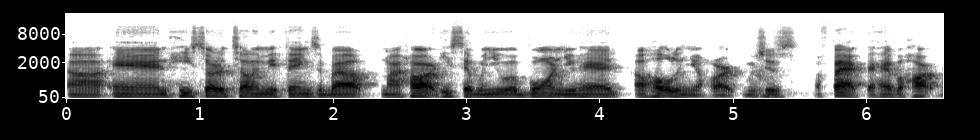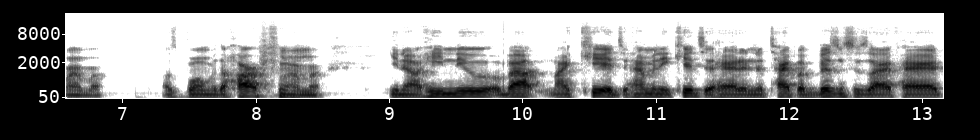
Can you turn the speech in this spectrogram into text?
Uh, and he started telling me things about my heart. He said, when you were born, you had a hole in your heart, which is a fact. I have a heart murmur. I was born with a heart murmur. You know, he knew about my kids and how many kids I had and the type of businesses I've had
